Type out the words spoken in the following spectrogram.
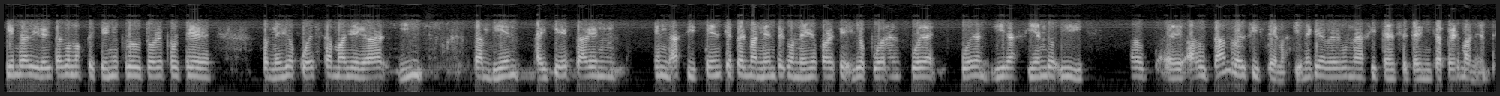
siembra directa con los pequeños productores porque con ellos cuesta más llegar y también hay que estar en, en asistencia permanente con ellos para que ellos puedan puedan puedan ir haciendo y eh, adoptando el sistema. Tiene que haber una asistencia técnica permanente.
